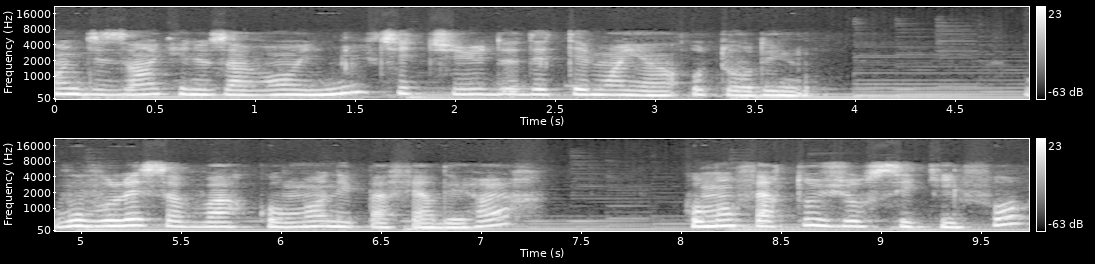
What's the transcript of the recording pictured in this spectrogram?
en disant que nous avons une multitude de témoins autour de nous. Vous voulez savoir comment ne pas faire d'erreur? Comment faire toujours ce qu'il faut?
